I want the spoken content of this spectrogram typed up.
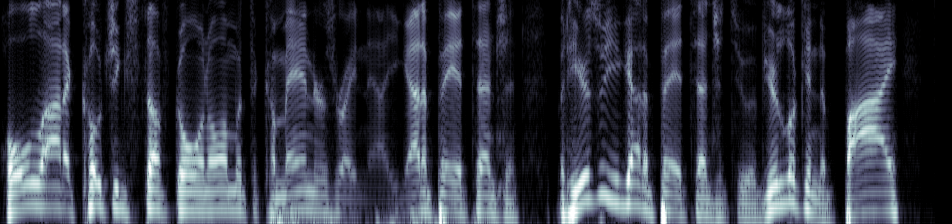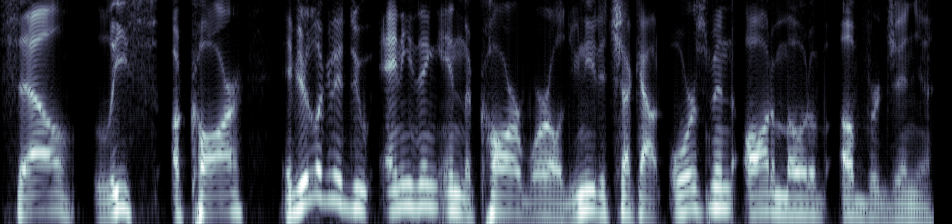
Whole lot of coaching stuff going on with the Commanders right now. You got to pay attention. But here's what you got to pay attention to: if you're looking to buy, sell, lease a car, if you're looking to do anything in the car world, you need to check out Ourisman Automotive of Virginia.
